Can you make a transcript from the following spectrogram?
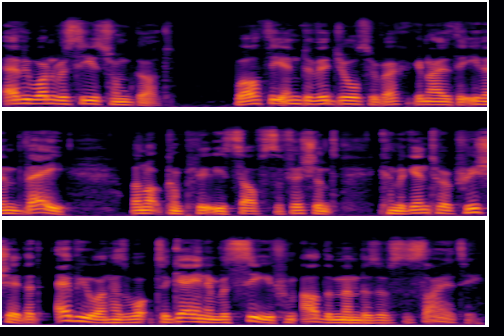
Everyone receives from God. Wealthy individuals who recognize that even they are not completely self sufficient can begin to appreciate that everyone has what to gain and receive from other members of society.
